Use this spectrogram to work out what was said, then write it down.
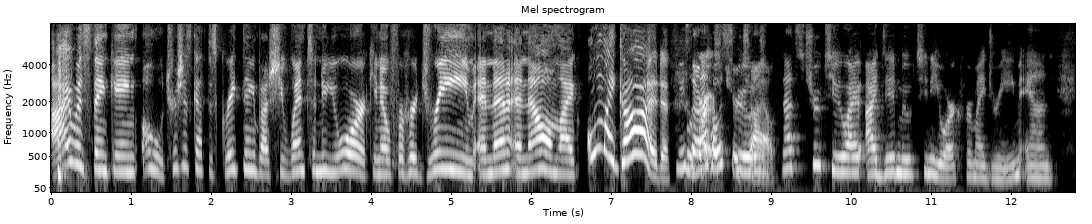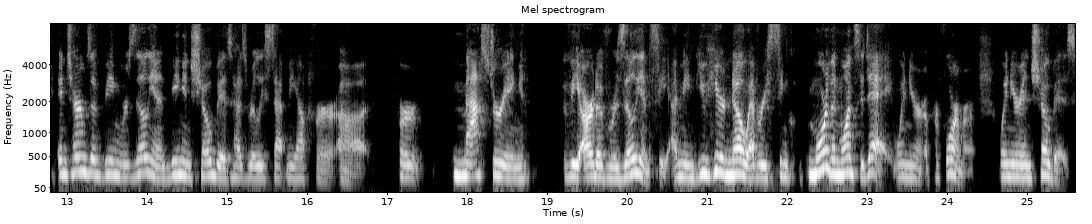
I was thinking, oh, Tricia's got this great thing about she went to New York, you know, for her dream, and then and now I'm like, oh my god, she's well, our poster true. child. That's true too. I I did move to New York for my dream, and in terms of being resilient, being in showbiz has really set me up for uh for mastering the art of resiliency. I mean, you hear no every single more than once a day when you're a performer, when you're in showbiz.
